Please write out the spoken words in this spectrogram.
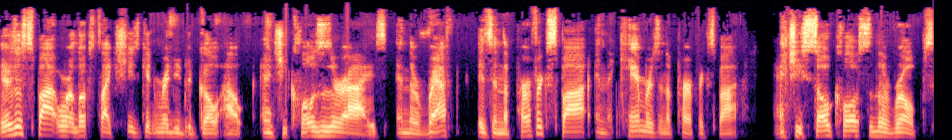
There's a spot where it looks like she's getting ready to go out, and she closes her eyes, and the ref is in the perfect spot, and the camera's in the perfect spot, and she's so close to the ropes,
